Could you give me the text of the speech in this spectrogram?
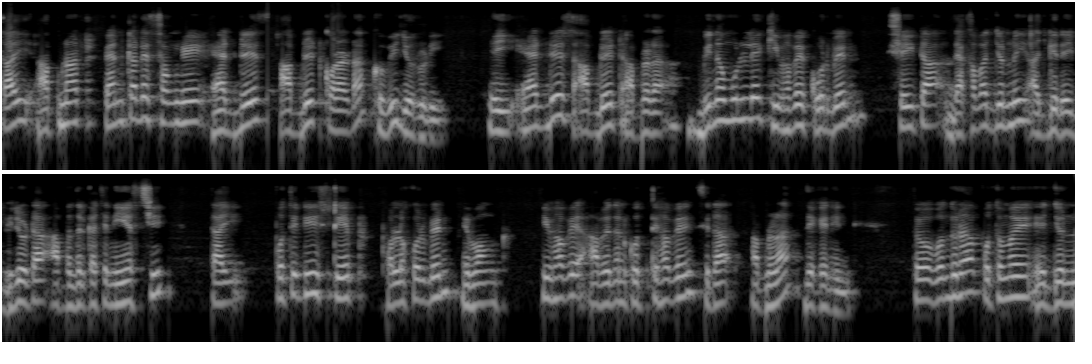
তাই আপনার প্যান কার্ডের সঙ্গে অ্যাড্রেস আপডেট করাটা খুবই জরুরি। এই অ্যাড্রেস আপডেট আপনারা বিনামূল্যে কীভাবে করবেন, সেইটা দেখাবার জন্যই আজকের এই ভিডিওটা আপনাদের কাছে নিয়ে এসেছি। তাই প্রতিটি স্টেপ ফলো করবেন এবং কীভাবে আবেদন করতে হবে, সেটা আপনারা দেখে নিন। তো বন্ধুরা, প্রথমে এর জন্য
